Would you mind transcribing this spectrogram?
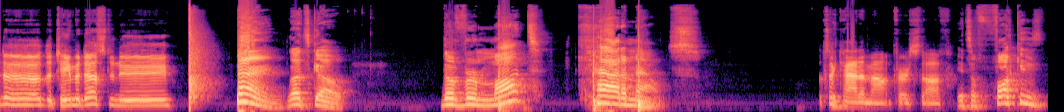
da, the team of destiny. Bang! Let's go. The Vermont Catamounts. What's a catamount? First off, it's a fucking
